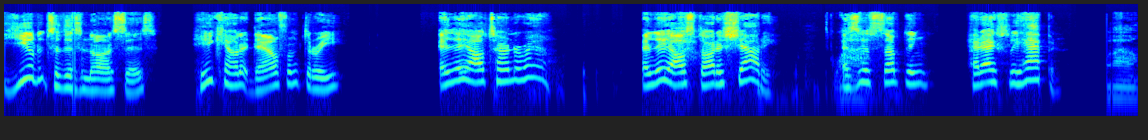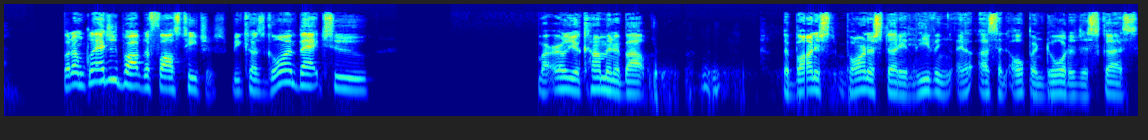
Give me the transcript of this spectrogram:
yielded to this nonsense. He counted down from three, and they all turned around. And they all started shouting wow. as if something had actually happened. Wow. But I'm glad you brought up the false teachers because going back to my earlier comment about the Barna, study leaving us an open door to discuss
